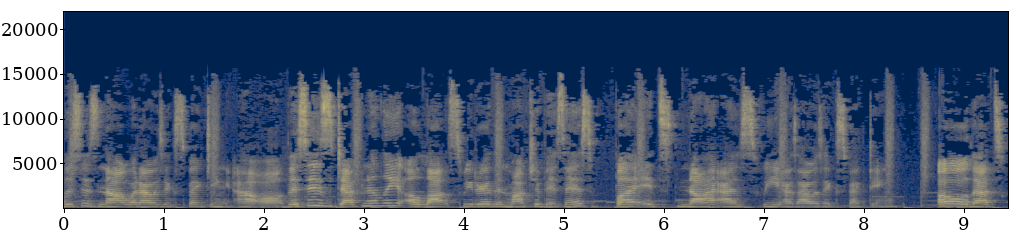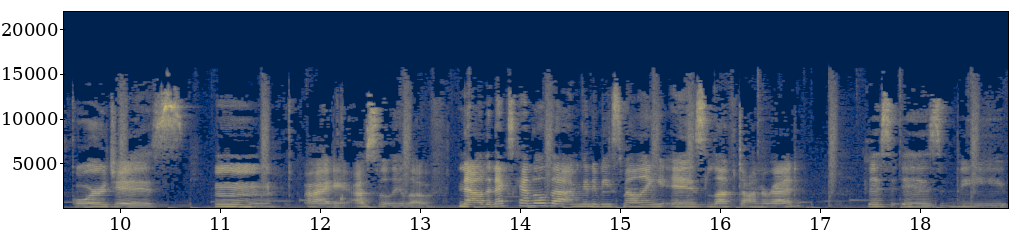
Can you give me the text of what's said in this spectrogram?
this is not what I was expecting at all. This is definitely a lot sweeter than Matcha Business, but it's not as sweet as I was expecting. Oh, that's gorgeous. Mmm, I absolutely love. Now the next candle that I'm gonna be smelling is Left on Read. This is the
